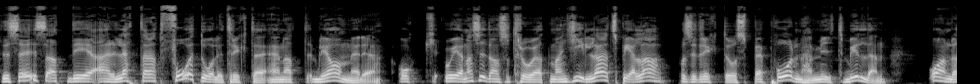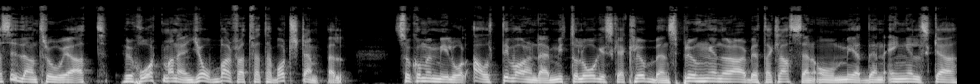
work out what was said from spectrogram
Det sägs att det är lättare att få ett dåligt rykte än att bli av med det. Och å ena sidan så tror jag att man gillar att spela på sitt rykte och spä på den här mytbilden. Å andra sidan tror jag att hur hårt man än jobbar för att tvätta bort stämpel så kommer Millwall alltid vara den där mytologiska klubben sprungen ur arbetarklassen och med den engelska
